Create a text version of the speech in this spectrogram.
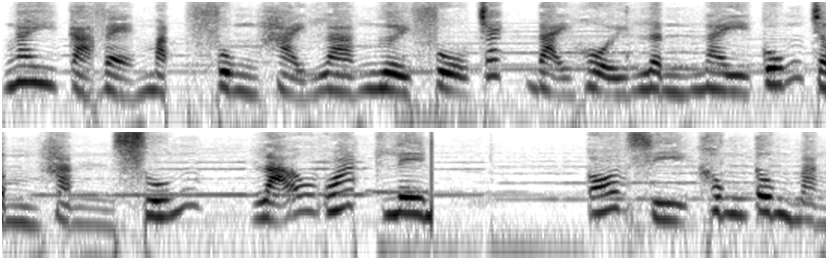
ngay cả vẻ mặt Phùng Hải là người phụ trách đại hội lần này cũng trầm hẳn xuống, lão quát lên. Có gì không công bằng?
